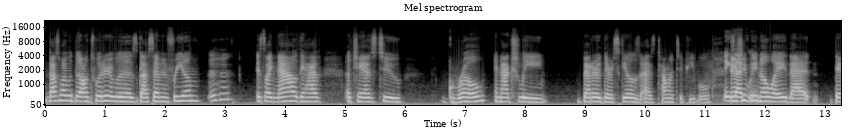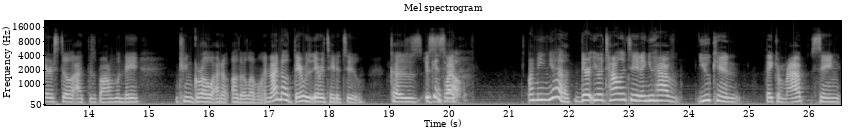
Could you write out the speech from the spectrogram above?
that's why with the on Twitter it was got seven freedom. Mm-hmm. It's like now they have a chance to grow and actually better their skills as talented people. There should be no way that they're still at this bottom when they can grow at a other level. And I know they was irritated too, because it's just like. I mean, yeah, they're you're talented and you have you can they can rap, sing,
